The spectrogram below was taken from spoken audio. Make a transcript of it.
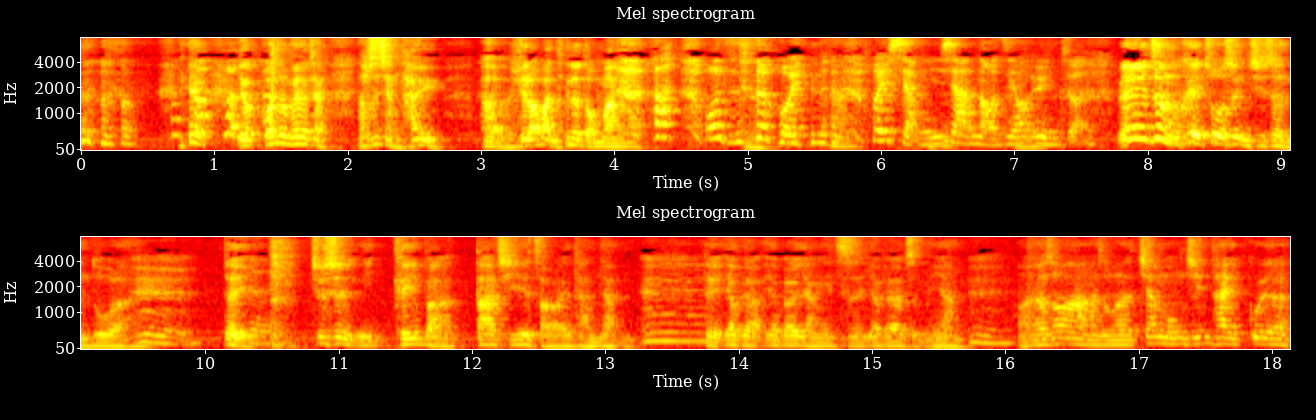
有观众朋友讲，老师讲台语，呃，徐老板听得懂吗？我只是会会想一下，脑筋要运转。因为政府可以做的事情其实很多了。嗯，对，就是你可以把大企业找来谈谈。嗯，对，要不要要不要养一只？要不要怎么样？嗯，好像说啊，什么加盟金太贵了。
